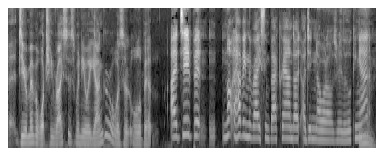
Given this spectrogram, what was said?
Uh, do you remember watching races when you were younger, or was it all about? I did, but not having the racing background, I, I didn't know what I was really looking at. Mm.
